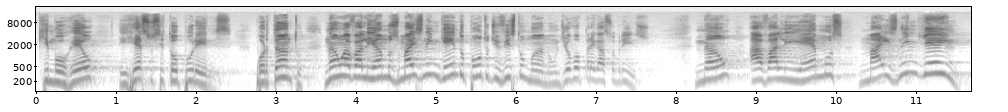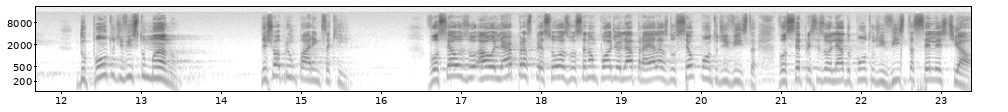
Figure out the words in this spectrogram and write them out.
que morreu e ressuscitou por eles. Portanto, não avaliamos mais ninguém do ponto de vista humano. Um dia eu vou pregar sobre isso. Não avaliemos mais ninguém do ponto de vista humano. Deixa eu abrir um parênteses aqui. Você, ao olhar para as pessoas, você não pode olhar para elas do seu ponto de vista. Você precisa olhar do ponto de vista celestial.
